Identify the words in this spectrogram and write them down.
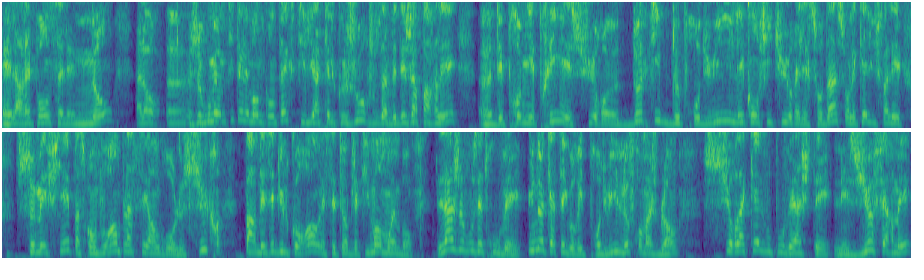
Et la réponse, elle est non. Alors, euh, je vous mets un petit élément de contexte. Il y a quelques jours, je vous avais déjà parlé euh, des premiers prix et sur euh, deux types de produits, les confitures et les sodas, sur lesquels il fallait se méfier parce qu'on vous remplaçait en gros le sucre par des édulcorants et c'était objectivement moins bon. Là, je vous ai trouvé une catégorie de produits, le fromage blanc, sur laquelle vous pouvez acheter les yeux fermés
